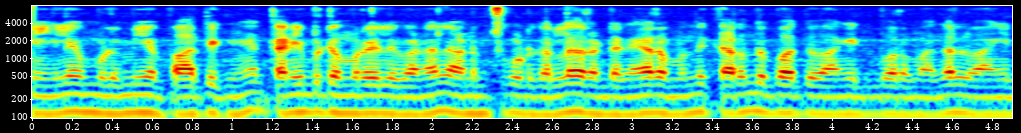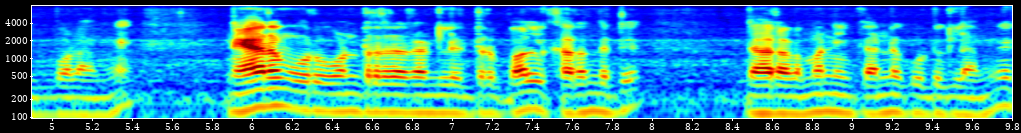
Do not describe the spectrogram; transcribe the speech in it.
நீங்களே முழுமையாக பார்த்துக்குங்க. தனிப்பட்ட முறையில் வேணாலும் அனுப்பிச்சி கொடுத்துடலாம். ரெண்டு நேரம் வந்து கறந்து பார்த்து வாங்கிட்டு போகிற மாதிரி இருந்தாலும் வாங்கிட்டு போகலாங்க நேரம் ஒரு ஒன்றரை ரெண்டு லிட்டர் பால் கறந்துட்டு தாராளமாக நீங்கள் கண்ணை கொடுக்கலாமுங்க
